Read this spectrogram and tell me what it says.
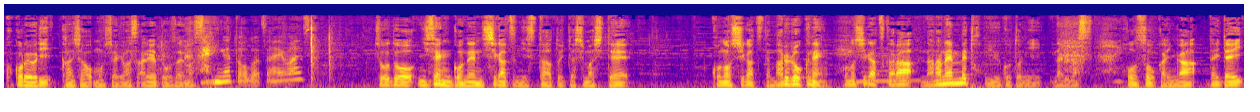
心より感謝を申し上げます。ありがとうございます。ありがとうございます。ちょうど2005年4月にスタートいたしましてこの4月で丸6年。この4月から7年目ということになります、放送回がだいたい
